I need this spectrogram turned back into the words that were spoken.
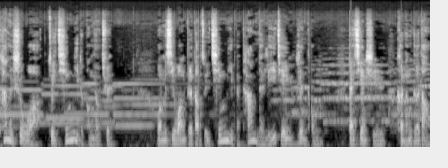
他们是我最亲密的朋友圈。我们希望得到最亲密的他们的理解与认同，但现实可能得到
